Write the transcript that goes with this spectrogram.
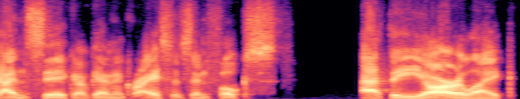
gotten sick i've gotten in crisis and folks at the er like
